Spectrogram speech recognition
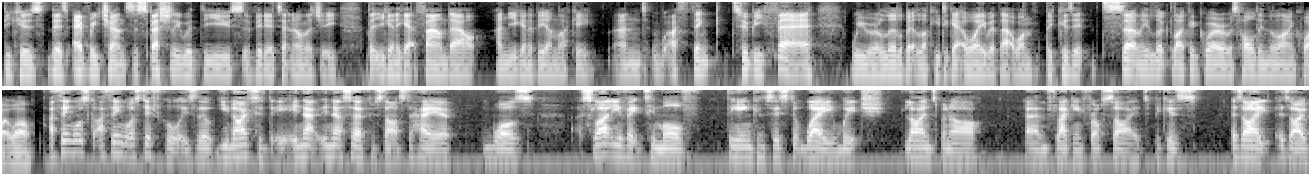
because there's every chance, especially with the use of video technology, that you're going to get found out and you're going to be unlucky. And I think, to be fair, we were a little bit lucky to get away with that one because it certainly looked like Aguero was holding the line quite well. I think what's I think what's difficult is that United in that in that circumstance, De Gea was slightly a victim of the inconsistent way in which linesmen are um, flagging for offsides because as I as I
